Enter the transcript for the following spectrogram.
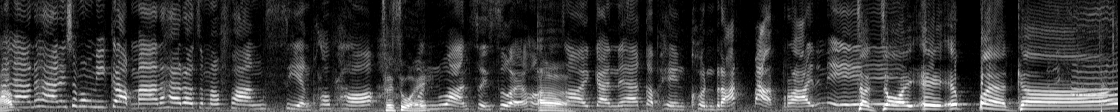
ใช่บ แล้วนะคะในชั่วโมงนี้กลับมานะคะ เราจะมาฟังเสียงเพราะๆสวยหวานๆสวยๆ ของเอน้องอจอยกันนะคะกับเพลงคนรักปากร้ายนั่นเองจากจอย AF8 ครับ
